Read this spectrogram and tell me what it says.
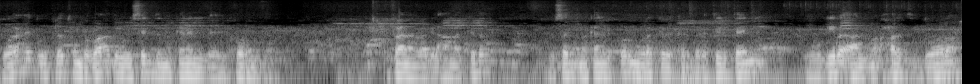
في واحد ويخلطهم ببعض ويسد مكان ال- الخرم ده. وفعلا الراجل عمل كده وسد مكان الخرم وركب الكربوراتير تاني وجه بقى عند مرحلة الدوارة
